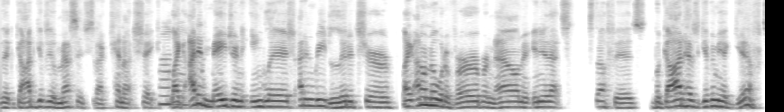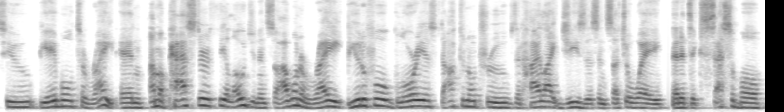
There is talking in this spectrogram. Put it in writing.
that God gives you a message that I cannot shake. Uh-huh. Like I didn't major in English, I didn't read literature. Like I don't know what a verb or noun or any of that stuff is, but God has given me a gift to be able to write. And I'm a pastor theologian. And so I want to write beautiful, glorious doctrinal truths that highlight Jesus in such a way that it's accessible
